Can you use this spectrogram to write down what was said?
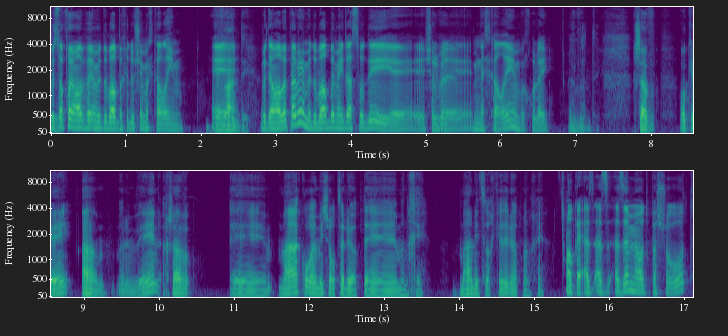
בסוף היום הרבה פעמים מדובר בחידושים מחקריים. אה, הבנתי, וגם הרבה פעמים מדובר במידע סודי אה, של. אה, נחקרים וכולי. הבנתי. עכשיו, אוקיי, אה, אני מבין. עכשיו, אה, מה קורה עם מי שרוצה להיות אה, מנחה? מה אני צריך כדי להיות מנחה? אוקיי, אז, אז, אז זה מאוד פשוט.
